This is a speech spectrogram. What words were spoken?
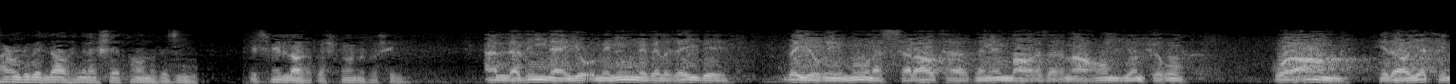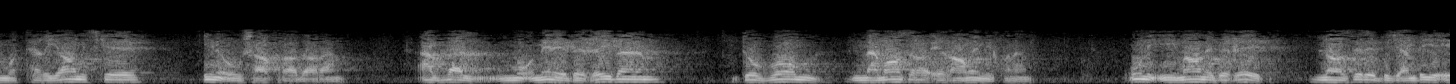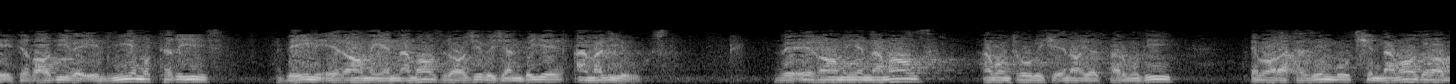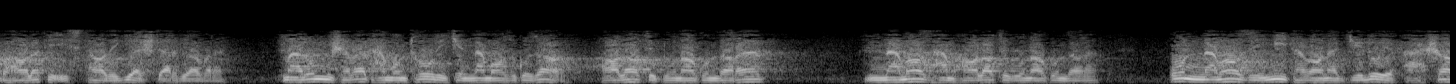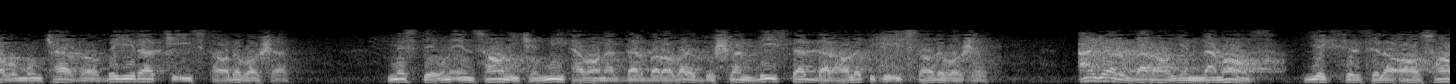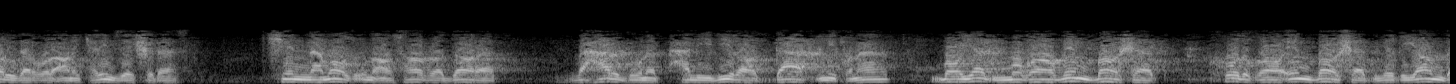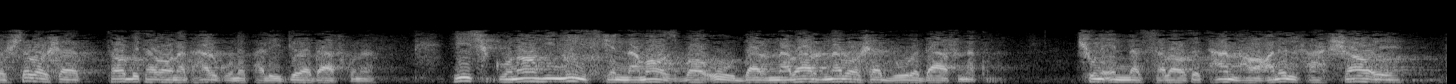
اعوذ بالله من الشیطان الرجیم بسم الله الرحمن الرحیم الذين يؤمنون بالغیب و یقیمون الصلاة و مما رزقناهم ينفقون. قرآن هدایت متقیانی است که این اوصاف را دارند. اول مؤمن به غیبن دوم نماز را اقامه می کنند اون ایمان به غیب ناظر به جنبه اعتقادی و علمی متقی است و این اقامه نماز راجع به جنبه عملی اوست. و اقامه نماز همانطوری که عنایت فرمودید عبارت از این بود که نماز را به حالت ایستادگیش در بیاورد. معلوم می شود همانطوری که نمازگزار حالات گوناگون دارد نماز هم حالات گوناگون دارد. اون نمازی می تواند جلوی فحشا و منکر را بگیرد که ایستاده باشد. مثل اون انسانی که می تواند در برابر دشمن بیستد در حالتی که ایستاده باشد. اگر برای نماز یک سلسله آثاری در قرآن کریم ذکر شده است که نماز اون آثار را دارد و هر گونه پلیدی را دفع می کند باید مقاوم باشد خود قائم باشد و قیام داشته باشد تا بتواند هر گونه پلیدی را دفع کند. هیچ گناهی نیست که نماز با او در نبرد نباشد و او را دفع نکند. چون ان الصلاه تنها عن الفحشاء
